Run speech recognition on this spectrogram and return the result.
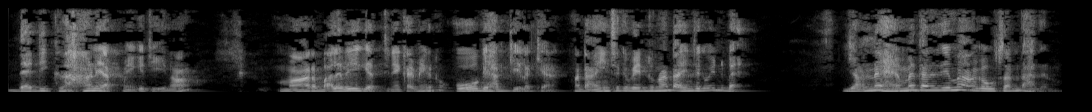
දැඩි ග්‍රහණයක් මේකේ තියෙනවා. මාර බලවේගයක් තියෙන එකයි මේකට ඕගයක් කියලා කියන්නේ. මට අහිංසක වෙන්න උනාට අහිංසක වෙන්න බෑ. යන්න හැම තැනදීම අඟ උස්සන්න හදනවා.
